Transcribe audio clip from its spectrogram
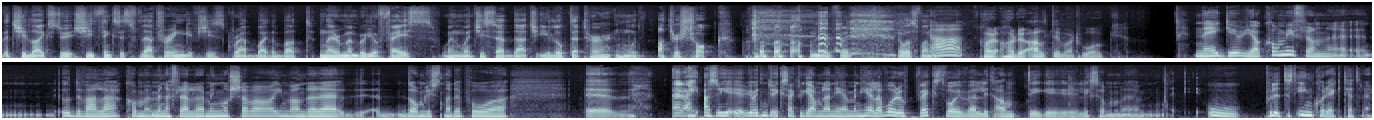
that she likes to, she thinks it's flattering if she's grabbed by the butt. And I remember your face when, when she said that, you looked at her and with utter shock on your face. That was funny. Ja, Har, har du alltid varit woke? nej gud, jag kommer ju från eh, Uddevalla, kommer, mina föräldrar, min morsa var invandrare, de lyssnade på eh, eller, alltså, jag vet inte exakt hur gamla ni är, men hela vår uppväxt var ju väldigt anti, liksom, eh, o, politiskt inkorrekt heter det.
